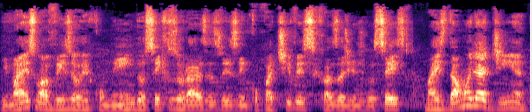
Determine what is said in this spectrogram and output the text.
e mais uma vez eu recomendo, eu sei que os horários às vezes são incompatíveis com da gente de vocês, mas dá uma olhadinha.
